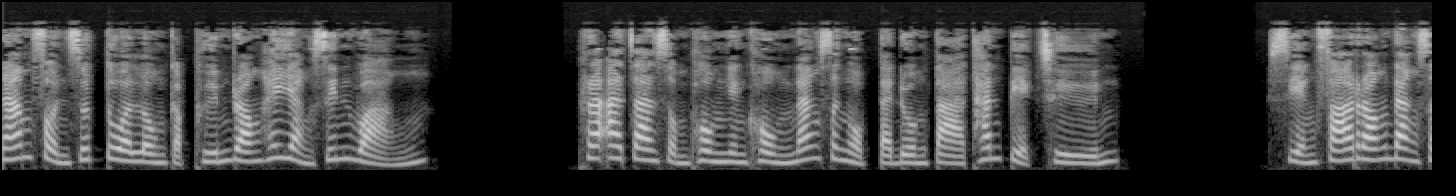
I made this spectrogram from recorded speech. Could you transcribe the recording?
น้ำฝนซุดตัวลงกับพื้นร้องให้อย่างสิ้นหวัง พระอาจารย์สมพงษ์ยังคงนั่งสงบแต่ดวงตาท่านเปียกชื้น เสียงฟ้าร้องดังส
